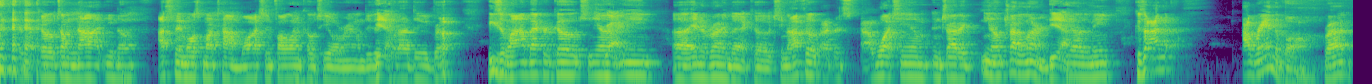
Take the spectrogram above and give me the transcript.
As a coach, I'm not. You know, I spend most of my time watching, following Coach Hill around. Dude, that's yeah. what I do, bro. He's a linebacker coach. You know right. what I mean? Uh, and a running back coach. You know, I feel I, just, I watch him and try to you know try to learn. Yeah, you know what I mean? Because I I ran the ball, right?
